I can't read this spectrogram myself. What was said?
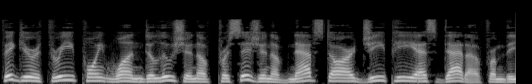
Figure 3.1 Dilution of precision of Navstar GPS data from the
